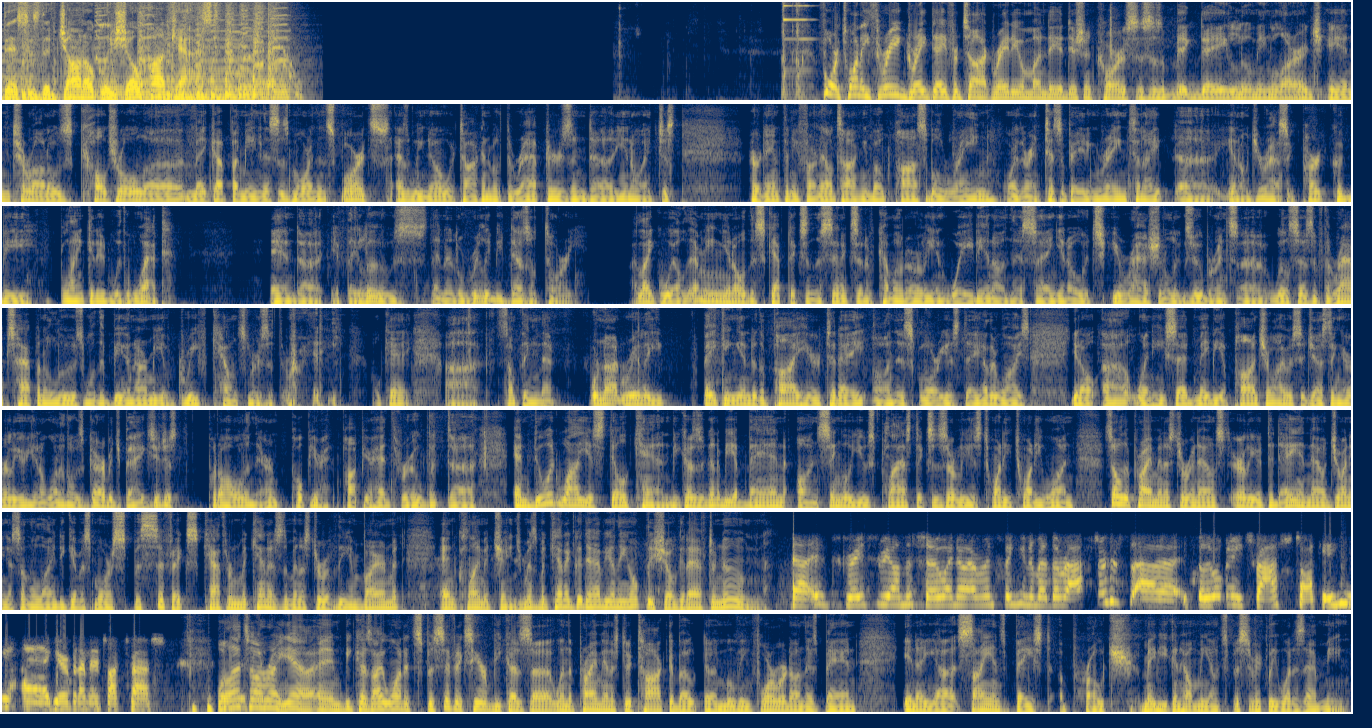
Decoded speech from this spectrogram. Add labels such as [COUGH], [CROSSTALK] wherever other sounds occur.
This is the John Oakley Show podcast. Four twenty-three, great day for talk radio. Monday edition, of course. This is a big day, looming large in Toronto's cultural uh, makeup. I mean, this is more than sports, as we know. We're talking about the Raptors, and uh, you know, I just heard Anthony Farnell talking about possible rain, or they're anticipating rain tonight. Uh, you know, Jurassic Park could be blanketed with wet. And uh, if they lose, then it'll really be desultory. I like Will. I mean, you know, the skeptics and the cynics that have come out early and weighed in on this, saying, you know, it's irrational exuberance. Uh, Will says, if the Raps happen to lose, will there be an army of grief counselors at the [LAUGHS] ready? okay. Uh, something that we're not really baking into the pie here today on this glorious day. Otherwise, you know, uh, when he said maybe a poncho, I was suggesting earlier, you know, one of those garbage bags, you just put a hole in there and pop your pop your head through. But uh, and do it while you still can, because there's going to be a ban on single-use plastics as early as 2021. So the Prime Minister announced earlier today, and now joining us on the line to give us more specifics, Catherine McKenna is the Minister of the Environment and Climate Change. Ms. McKenna, good to have you on the Oakley Show. Good afternoon. Yeah, it's great to be on the show. I know everyone's thinking about the Raptors, uh, so there won't be any trash talking uh, here, but I'm going to talk trash. [LAUGHS] well, that's all right. Yeah, and because I wanted specifics here, because uh, when the Prime Minister talked about uh, moving forward on this ban in a uh, science-based approach, maybe you can help me out specifically. What does that mean?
